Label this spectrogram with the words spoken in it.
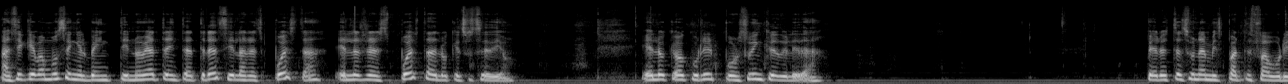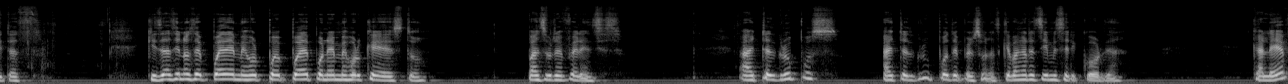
Así que vamos en el 29 al 33 y la respuesta es la respuesta de lo que sucedió. Es lo que va a ocurrir por su incredulidad. Pero esta es una de mis partes favoritas. Quizás si no se puede, mejor puede poner mejor que esto para sus referencias. Hay tres grupos, hay tres grupos de personas que van a recibir misericordia. Caleb,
